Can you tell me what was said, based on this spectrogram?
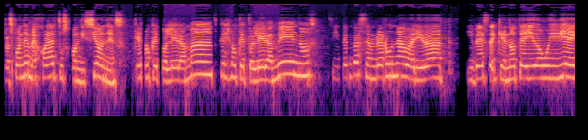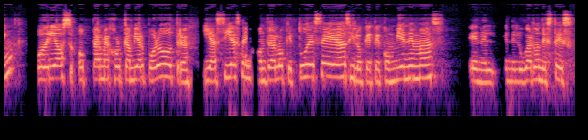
responde mejor a tus condiciones? ¿Qué es lo que tolera más? ¿Qué es lo que tolera menos? Si intentas sembrar una variedad y ves que no te ha ido muy bien, podrías optar mejor cambiar por otra y así hasta encontrar lo que tú deseas y lo que te conviene más en el, en el lugar donde estés.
